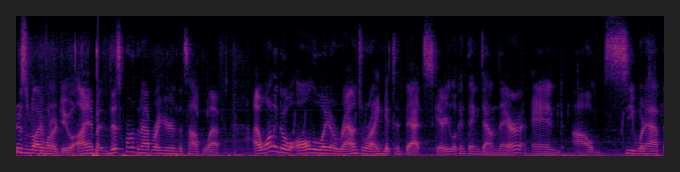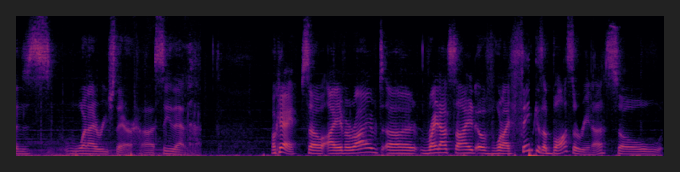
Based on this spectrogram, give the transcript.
Here's what I want to do. I am at this part of the map right here in the top left. I want to go all the way around to where I can get to that scary looking thing down there, and I'll see what happens when I reach there. Uh, see you then. Okay, so I have arrived uh, right outside of what I think is a boss arena, so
